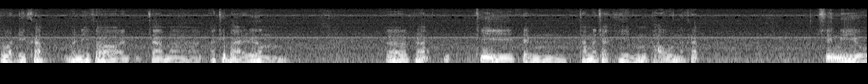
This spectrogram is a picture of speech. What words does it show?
สวัสดีครับ วันนี้ก็จะมาอธิบายเรื่องออพระที่เป็นทำมาจากหินเผานะครับ ซึ่งมีอยู่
